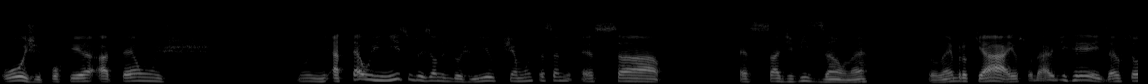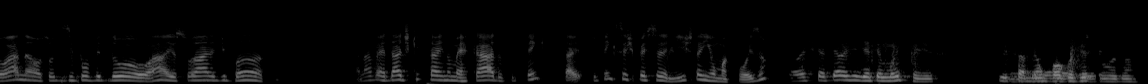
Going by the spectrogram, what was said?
hoje, porque até uns. No, até o início dos anos 2000 tinha muito essa, essa, essa divisão, né? Eu lembro que, ah, eu sou da área de redes, aí eu sou, ah, não, eu sou desenvolvedor, ah, eu sou da área de banco. Mas, na verdade, quem está aí no mercado, tu tem, que tá, tu tem que ser especialista em uma coisa. Eu acho que até hoje em dia tem muito isso. E saber um pouco de tudo.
